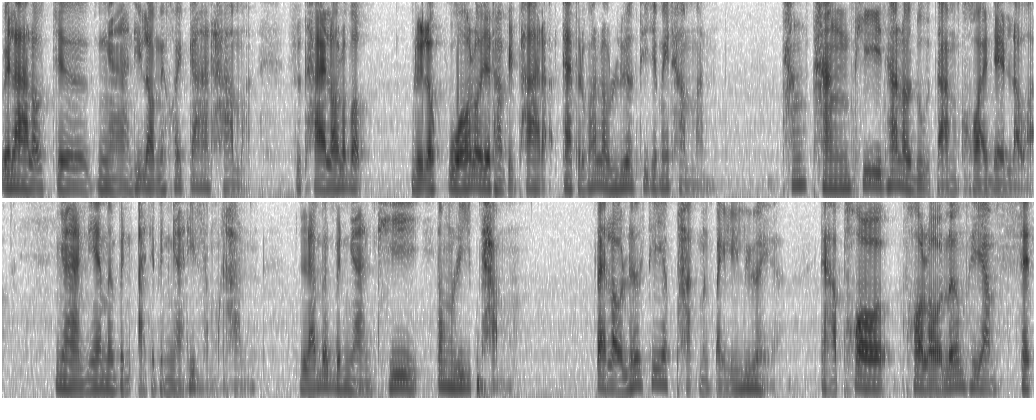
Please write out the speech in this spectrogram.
เวลาเราเจองานที่เราไม่ค่อยกล้าทำอะ สุดท้ายแล้วเราแบบหรือเรากลัวว่าเราจะทำผิดพลาดอะกลายเป็นว่าเราเลือกที่จะไม่ทำมัน ทั้งทั้งที่ถ้าเราดูตามคอยเดนเราอะงานนี้มันเป็นอาจจะเป็นงานที่สำคัญ และมันเป็นงานที่ต้องรีบทำแต่เราเลือกที่จะผลักมันไปเรื่อยๆนะครับพอพอเราเริ่มพยายามเซต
